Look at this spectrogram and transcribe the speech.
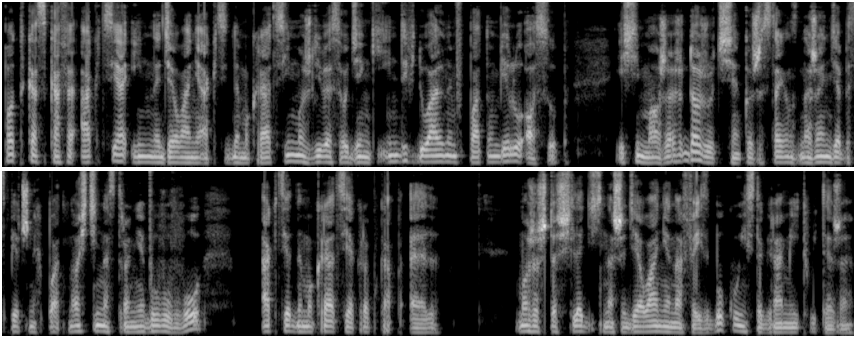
Podcast Kafe Akcja i inne działania Akcji Demokracji możliwe są dzięki indywidualnym wpłatom wielu osób. Jeśli możesz, dorzuć się korzystając z narzędzia bezpiecznych płatności na stronie www.akcjademokracja.pl. Możesz też śledzić nasze działania na Facebooku, Instagramie i Twitterze.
